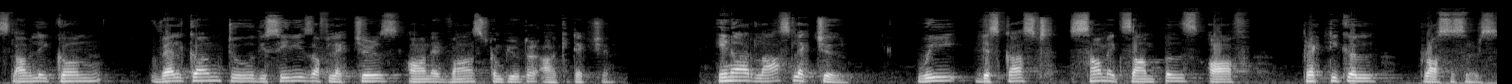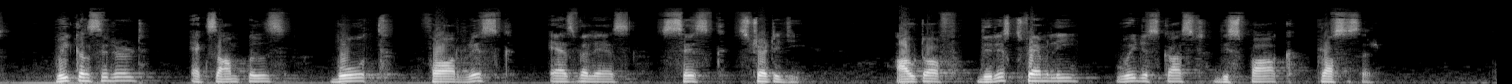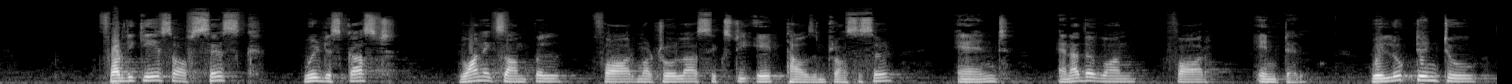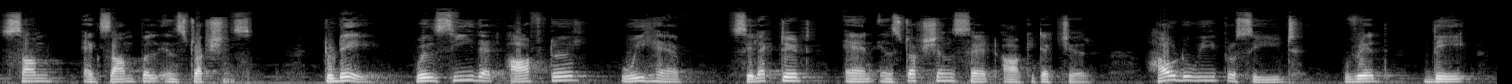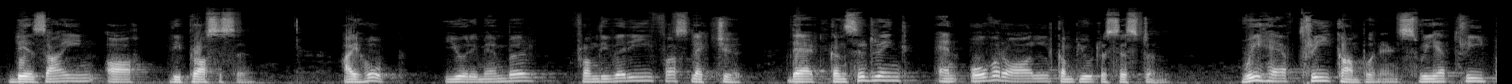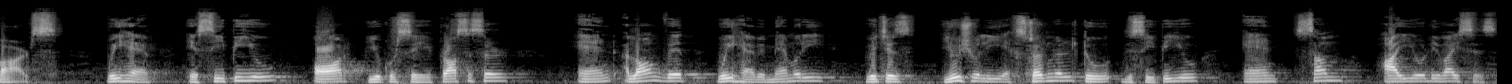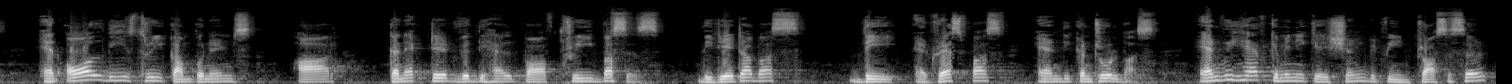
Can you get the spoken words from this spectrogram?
السلام علیکم welcome to the series of lectures on advanced computer architecture in our last lecture we discussed some examples of practical processors we both for RISC as well as CISC strategy out of the RISC family we discussed the SPARC processor For the case of CISC, we discussed one example for Motorola 68000 processor and another one for Intel. We looked into some example instructions. Today, we'll see that after we have selected an instruction set architecture, how do we proceed with the design of the processor. I hope you remember from the very first lecture that considering an overall computer system, we have three components, we have three parts. We have a CPU, or you could say processor, and along with we have a memory which is usually external to the CPU and some IO devices. And all these three components are connected with the help of three buses, the data bus, the address bus, and the control bus. And we have communication between processor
